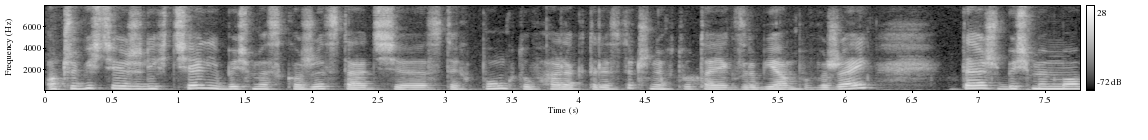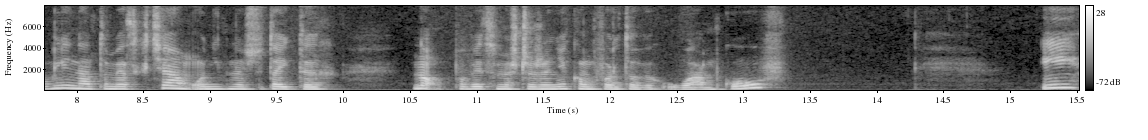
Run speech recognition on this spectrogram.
Oczywiście, jeżeli chcielibyśmy skorzystać e, z tych punktów charakterystycznych, tutaj jak zrobiłam powyżej, też byśmy mogli, natomiast chciałam uniknąć tutaj tych, no powiedzmy szczerze, niekomfortowych ułamków i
